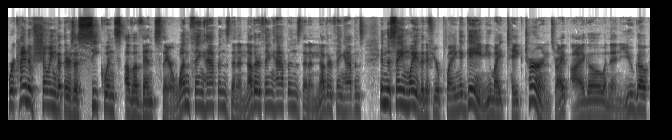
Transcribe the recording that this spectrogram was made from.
we're kind of showing that there's a sequence of events there. One thing happens, then another thing happens, then another thing happens. In the same way that if you're playing a game, you might take turns, right? I go and then you go.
